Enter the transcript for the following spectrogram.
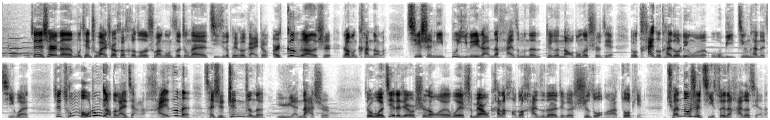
这事儿呢，目前出版社和合作的出版公司正在积极的配合改正，而更重要的是，让我们看到了，其实你不以为然的孩子们的这个脑洞的世界，有太多太多令我们无比惊叹的奇观。所以从某种角度来讲啊，孩子们才是真正的语言大师。就是我借着这首诗呢，我我也顺便我看了好多孩子的这个诗作啊作品，全都是几岁的孩子写的，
